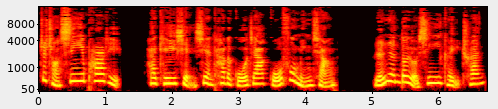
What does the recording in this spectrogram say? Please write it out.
这场新衣 party 还可以显现他的国家国富民强，人人都有新衣可以穿。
